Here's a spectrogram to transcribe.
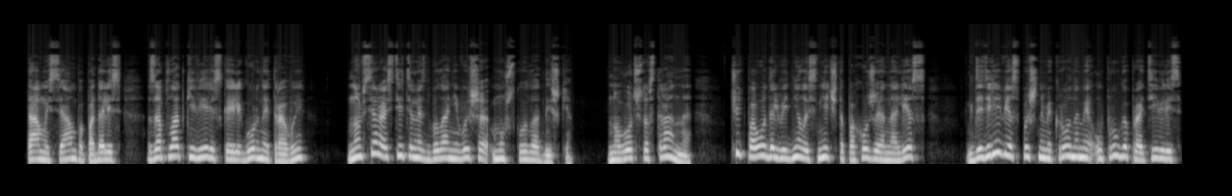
Там и сям попадались заплатки вереска или горной травы, но вся растительность была не выше мужской лодыжки. Но вот что странно, чуть поодаль виднелось нечто похожее на лес, где деревья с пышными кронами упруго противились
